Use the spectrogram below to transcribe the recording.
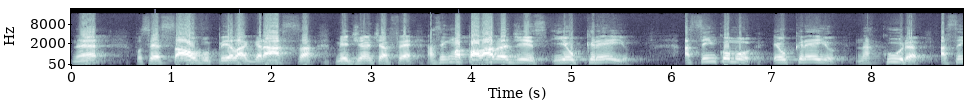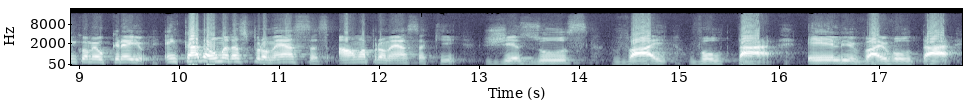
né? Você é salvo pela graça, mediante a fé. Assim como a palavra diz, e eu creio. Assim como eu creio na cura, assim como eu creio em cada uma das promessas, há uma promessa aqui: Jesus vai voltar. Ele vai voltar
